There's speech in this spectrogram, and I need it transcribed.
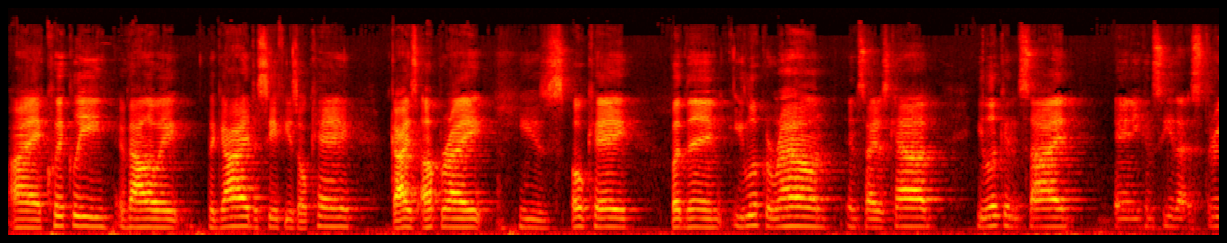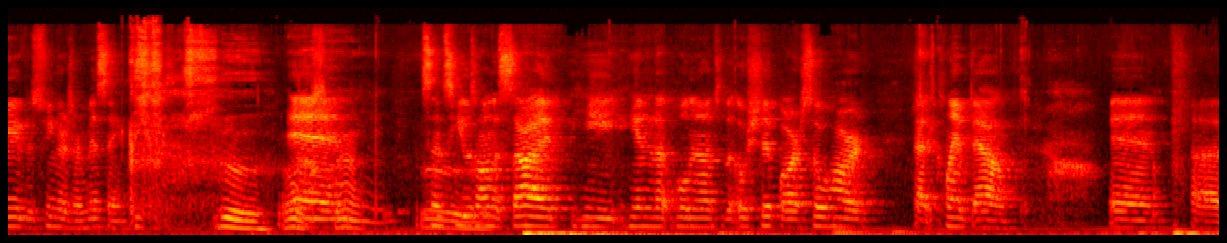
I quickly evaluate the guy to see if he's okay. Guy's upright, he's okay. But then you look around inside his cab, you look inside, and you can see that his three of his fingers are missing. Ooh. Oh, And- since he was on the side, he he ended up holding on to the oh shit bar so hard that it clamped down, and uh,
